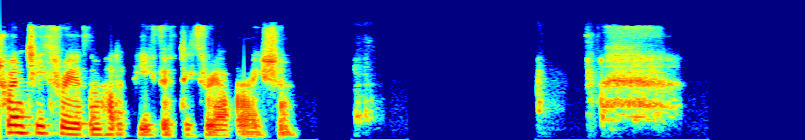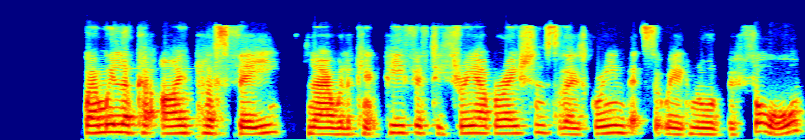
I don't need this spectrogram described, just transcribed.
23 of them had a P53 aberration. When we look at I plus V, now we're looking at P53 aberrations, so those green bits that we ignored before.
